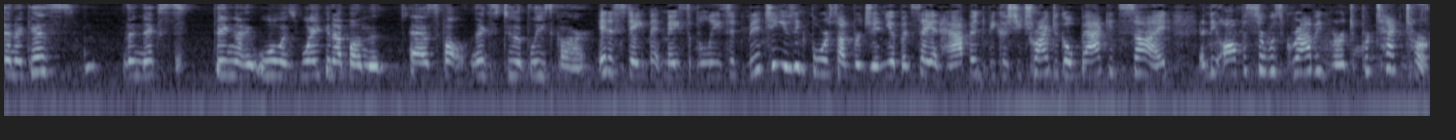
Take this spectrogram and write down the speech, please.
And I guess the next thing I was waking up on the asphalt next to a police car. In a statement, Mesa police admit to using force on Virginia, but say it happened because she tried to go back inside and the officer was grabbing her to protect her.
